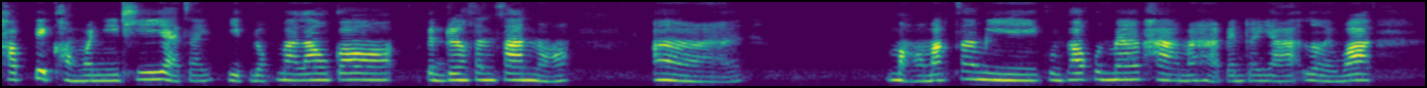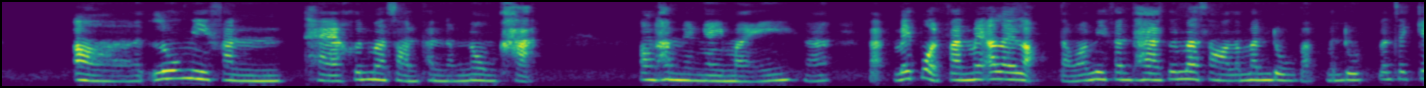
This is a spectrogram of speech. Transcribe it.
ท็อปปิกของวันนี้ที่อยากจะหยิบยกมาเล่าก็เป็นเรื่องสั้นๆเนาะะหมอมักจะมีคุณพ่อคุณแม่พามาหาเป็นระยะเลยว่าลูกมีฟันแท้ขึ้นมาสอนฟันน้ำนมค่ะ ต้องทำยังไงไหมนะแบบไม่ปวดฟันไม่อะไรหรอก แต่ว่ามีฟันแท้ขึ้นมาซ้อนแล้วมันดูแบบมันดูมันจะเก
